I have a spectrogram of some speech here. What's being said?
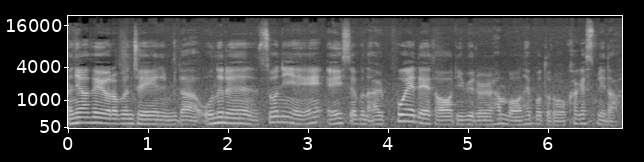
안녕하세요 여러분. 제이엔입니다. 오늘은 소니의 A7R4에 대해서 리뷰를 한번 해보도록 하겠습니다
